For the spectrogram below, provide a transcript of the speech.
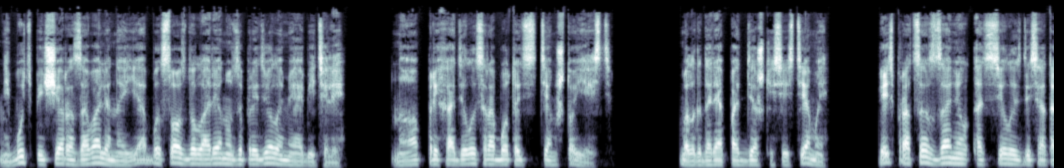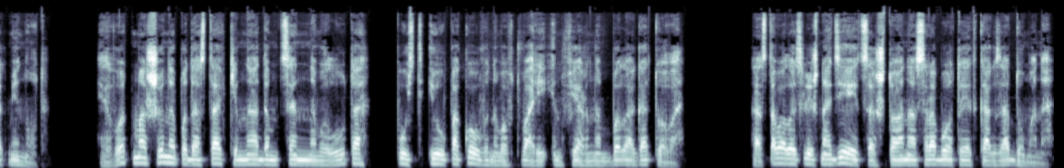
Не будь пещера заваленной, я бы создал арену за пределами обители, но приходилось работать с тем, что есть. Благодаря поддержке системы весь процесс занял от силы с десяток минут. И вот машина по доставке на дом ценного лута, пусть и упакованного в твари инферно, была готова. Оставалось лишь надеяться, что она сработает как задумано.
